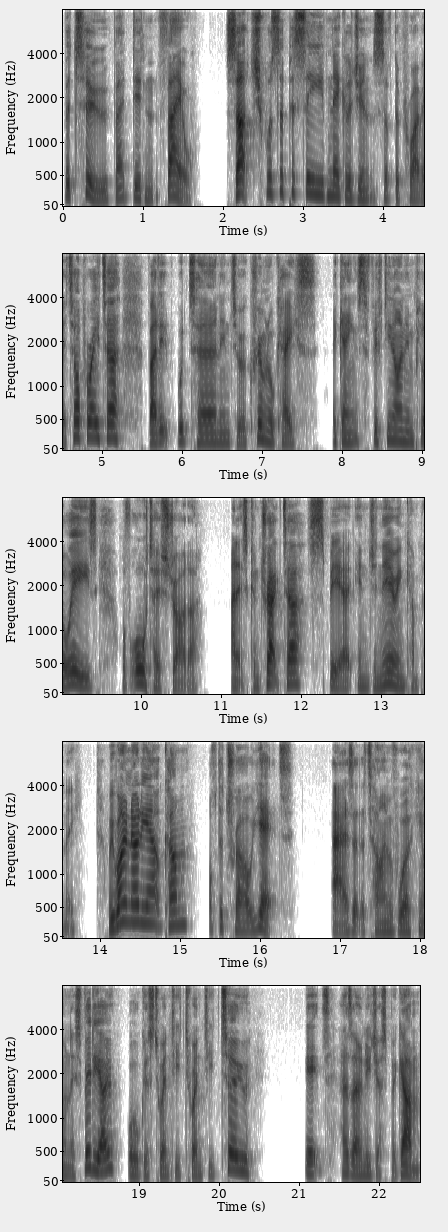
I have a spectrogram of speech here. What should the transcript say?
the two that didn't fail. Such was the perceived negligence of the private operator that it would turn into a criminal case against 59 employees of Autostrada and its contractor, Spea Engineering Company. We won't know the outcome of the trial yet, as at the time of working on this video, August 2022, it has only just begun.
